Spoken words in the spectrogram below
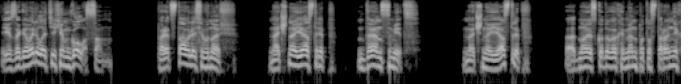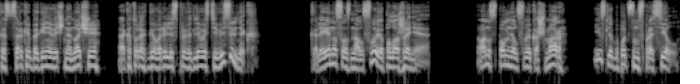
и заговорила тихим голосом. Представлюсь вновь. Ночной ястреб Дэн Смит. Ночной ястреб? Одно из кодовых имен потусторонних из церкви богини Вечной Ночи — о которых говорили справедливости висельник? Клейн осознал свое положение. Он вспомнил свой кошмар и с любопытством спросил.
